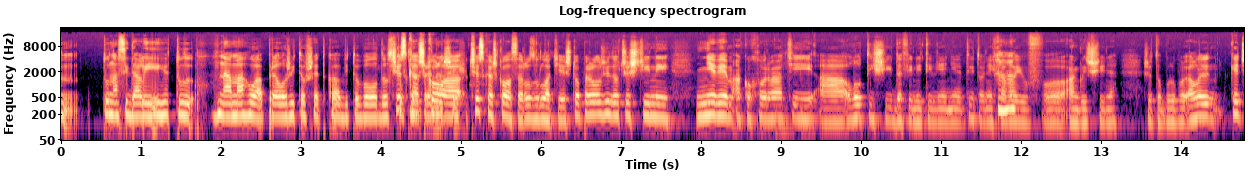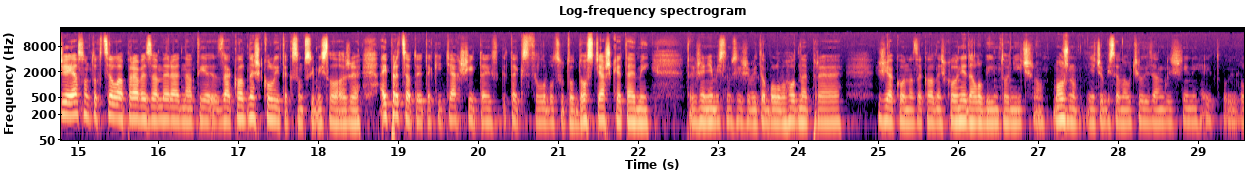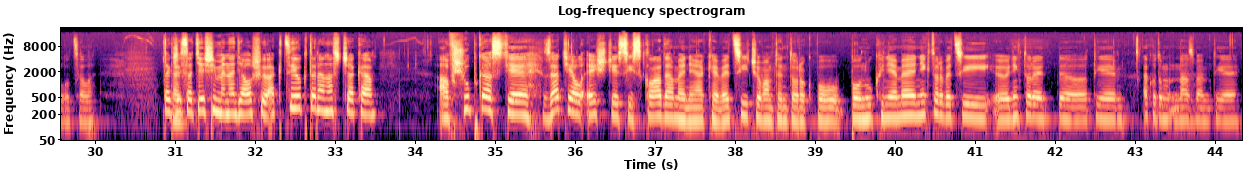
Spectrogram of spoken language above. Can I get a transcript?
tu nás si dali tú námahu a preložiť to všetko, aby to bolo dostupné Česká pre škola, našich. Česká škola sa rozhodla tiež to preložiť do češtiny. Neviem ako Chorváti a Lotyši definitívne nie. Tí to nechávajú v uh, angličtine. Že to budú... Ale keďže ja som to chcela práve zamerať na tie základné školy, tak som si myslela, že aj predsa to je taký ťažší text, text lebo sú to dosť ťažké témy. Takže nemyslím si, že by to bolo vhodné pre žiakov na základnej škole. Nedalo by im to nič. No. Možno niečo by sa naučili z angličtiny. Hej, to by bolo celé. Takže Tak. sa tešíme na ďalšiu akciu, ktorá nás čaká. A v šupkaste zatiaľ ešte si skladáme nejaké veci, čo vám tento rok po, ponúkneme. Niektoré veci, e, niektoré e, tie, ako to nazvem, tie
